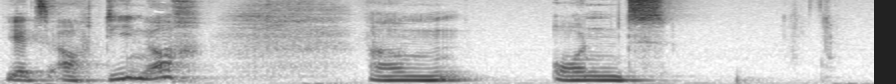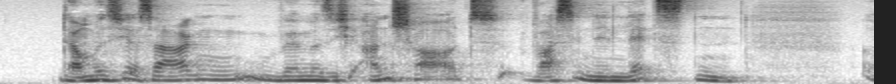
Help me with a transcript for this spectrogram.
jetzt auch die noch. Ähm, und da muss ich ja sagen, wenn man sich anschaut, was in den letzten äh,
